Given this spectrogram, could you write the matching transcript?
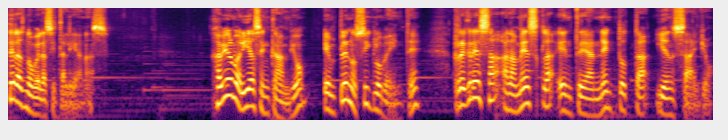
de las novelas italianas. Javier Marías, en cambio, en pleno siglo XX, regresa a la mezcla entre anécdota y ensayo.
